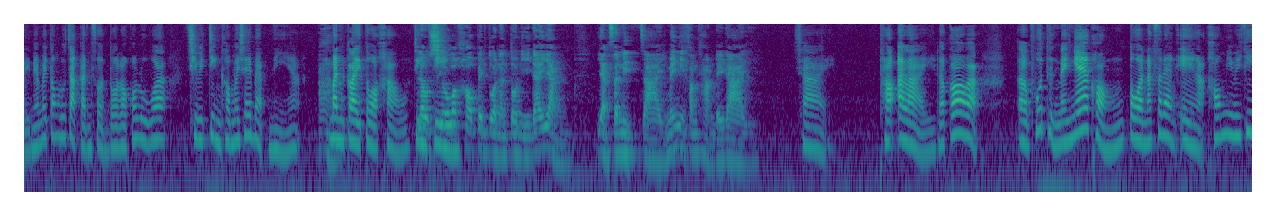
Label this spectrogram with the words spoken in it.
ยๆเนี่ยไม่ต้องรู้จักกันส่วนตัวเราก็รู้ว่าชีวิตจริงเขาไม่ใช่แบบนี้อะอ่ามัมันไกลตัวเขาจริงๆเราเชื่อว่าเขาเป็นตัวนั้นตัวนี้ได้อย่างอย่างสนิทใจไม่มีคำถามใดใช่ เพราะอะไรแล้วก็แบบเอ่อพูดถึงในแง่ของตัวนักแสดงเองอะ่ะเขามีวิธี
